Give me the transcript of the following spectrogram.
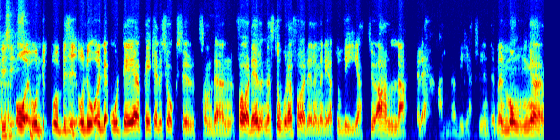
Precis. Och, och, och, precis, och, då, och det pekades ju också ut som den fördelen, den stora fördelen med det att då vet ju alla, eller alla väl inte, men många,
